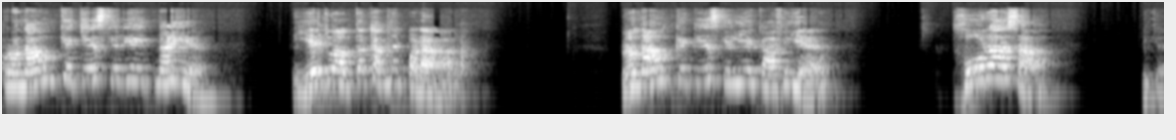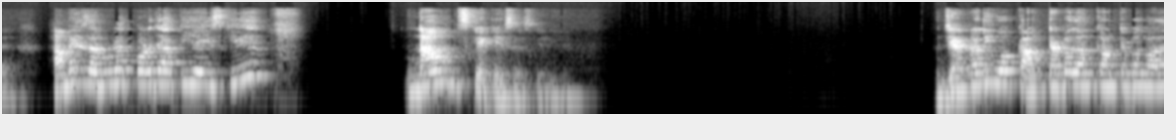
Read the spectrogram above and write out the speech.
प्रोनाउन के केस के लिए इतना ही है। ये जो अब तक हमने पढ़ा प्रोनाउन के केस के लिए काफ़ी है। थोड़ा सा, ठीक है, हमें ज़रूरत पड़ जाती है इसकी नाउन्स के केसेस के लिए। जनरली वो काउंटेबल अनकाउंटेबल वाला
